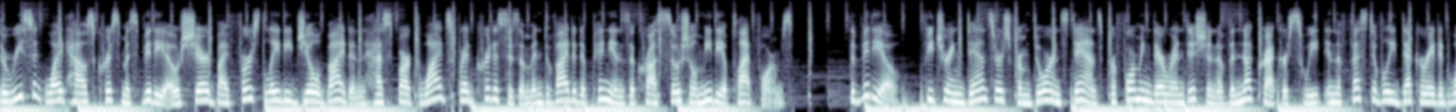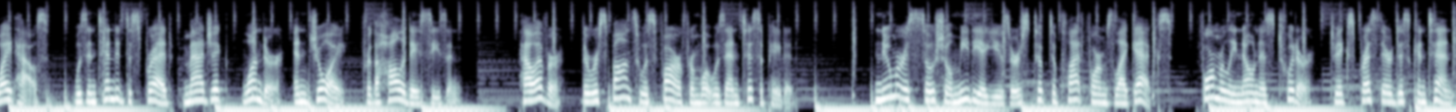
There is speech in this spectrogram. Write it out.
The recent White House Christmas video shared by First Lady Jill Biden has sparked widespread criticism and divided opinions across social media platforms. The video, featuring dancers from Dorrance Dance performing their rendition of the Nutcracker Suite in the festively decorated White House, was intended to spread magic, wonder, and joy for the holiday season. However, the response was far from what was anticipated. Numerous social media users took to platforms like X, formerly known as Twitter, to express their discontent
